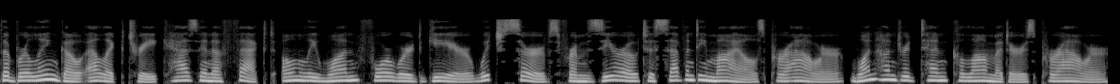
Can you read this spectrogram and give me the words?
The Berlingo Electrique has in effect only one forward gear which serves from 0 to 70 miles per hour, 110 kilometers per hour.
